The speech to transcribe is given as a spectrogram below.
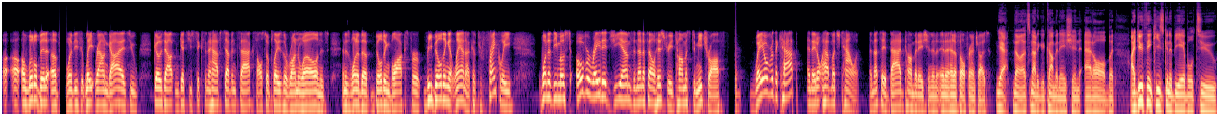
a, a, little bit of one of these late round guys who goes out and gets you six and a half, seven sacks, also plays the run well, and is and is one of the building blocks for rebuilding Atlanta. Because frankly, one of the most overrated GMs in NFL history, Thomas Dimitroff, way over the cap, and they don't have much talent. And that's a bad combination in, in an NFL franchise. Yeah, no, that's not a good combination at all. But I do think he's going to be able to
